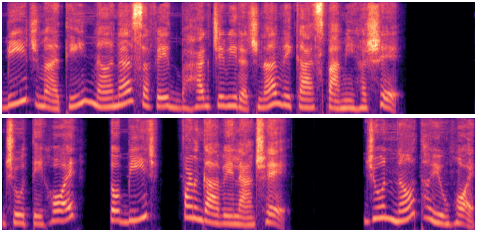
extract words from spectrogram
બીજમાંથી નાના સફેદ ભાગ જેવી રચના વિકાસ પામી હશે. જો તે હોય તો બીજ ફણગાવેલા છે. જો ન થયું હોય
